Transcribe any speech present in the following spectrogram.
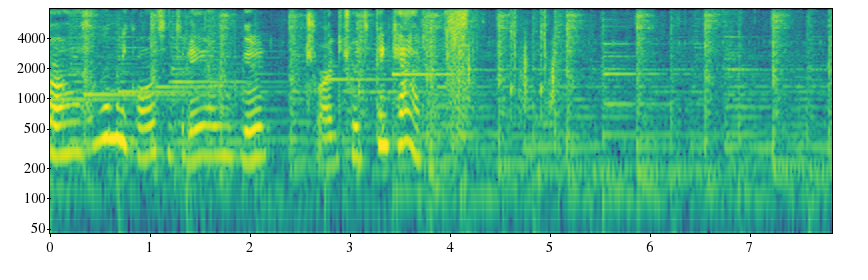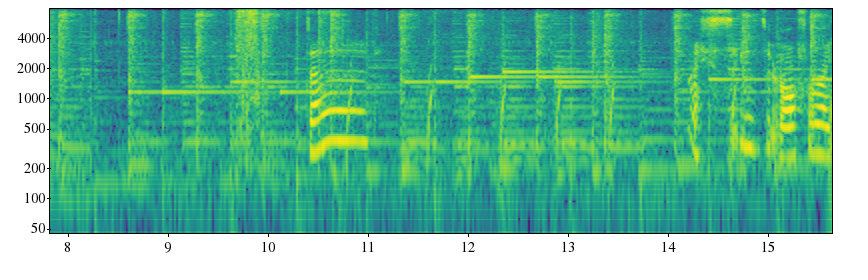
Uh, hello mini koalas and today I'm gonna try to trade the pink cat. Dad, I see it's your offer. I,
